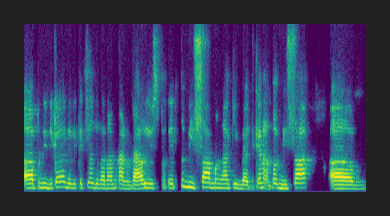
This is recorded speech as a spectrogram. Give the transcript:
uh, pendidikan yang dari kecil ditanamkan value seperti itu bisa mengakibatkan atau bisa um,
